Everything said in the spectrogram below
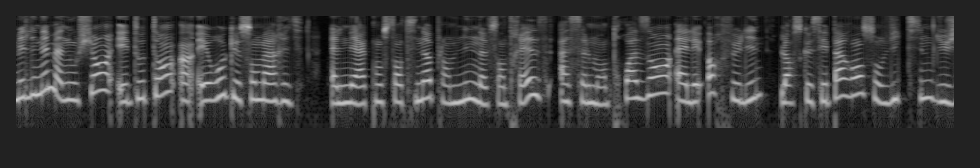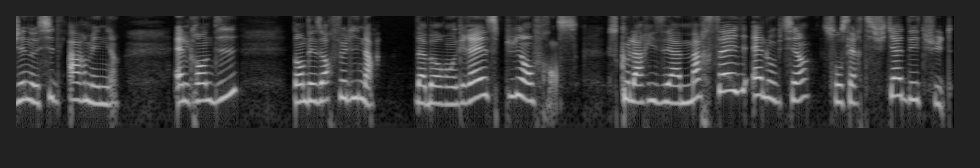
Mélinée Manouchian est autant un héros que son mari. Elle naît à Constantinople en 1913. À seulement 3 ans, elle est orpheline lorsque ses parents sont victimes du génocide arménien. Elle grandit dans des orphelinats, d'abord en Grèce puis en France. Scolarisée à Marseille, elle obtient son certificat d'études.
